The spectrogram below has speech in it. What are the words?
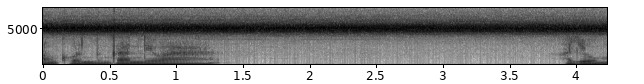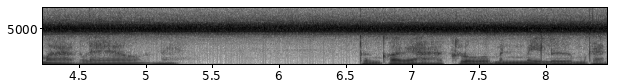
บางคนถึงกันที่ว่า อายุมากแล้วนะถึงค่อยไปหาครูมันไม่ลืมกัน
